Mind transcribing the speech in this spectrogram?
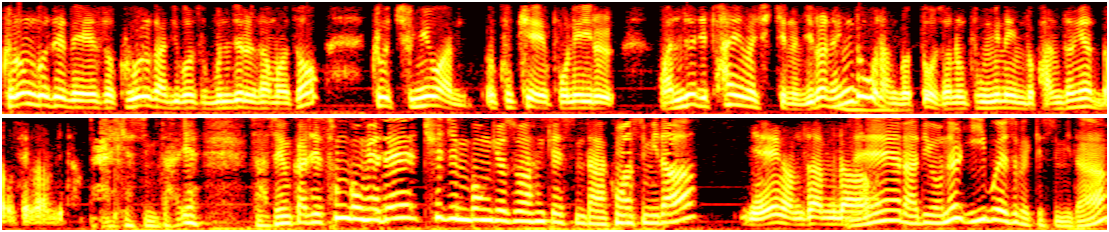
그런 것에 대해서 그걸 가지고서 문제를 삼아서 그 중요한 국회 본회의를 완전히 파행을 시키는 이런 행동을 한 것도 저는 국민의힘도 반성해야 한다고 생각합니다. 알겠습니다. 예. 자, 지금까지 성공회대 최진봉 교수와 함께 했습니다. 고맙습니다. 예, 감사합니다. 네, 라디오 오늘 2부에서 뵙겠습니다.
